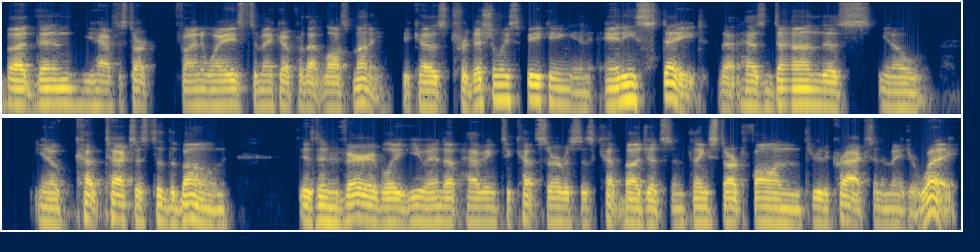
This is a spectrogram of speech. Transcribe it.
But then you have to start finding ways to make up for that lost money because traditionally speaking, in any state that has done this, you know, you know, cut taxes to the bone, is invariably you end up having to cut services, cut budgets, and things start falling through the cracks in a major way.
